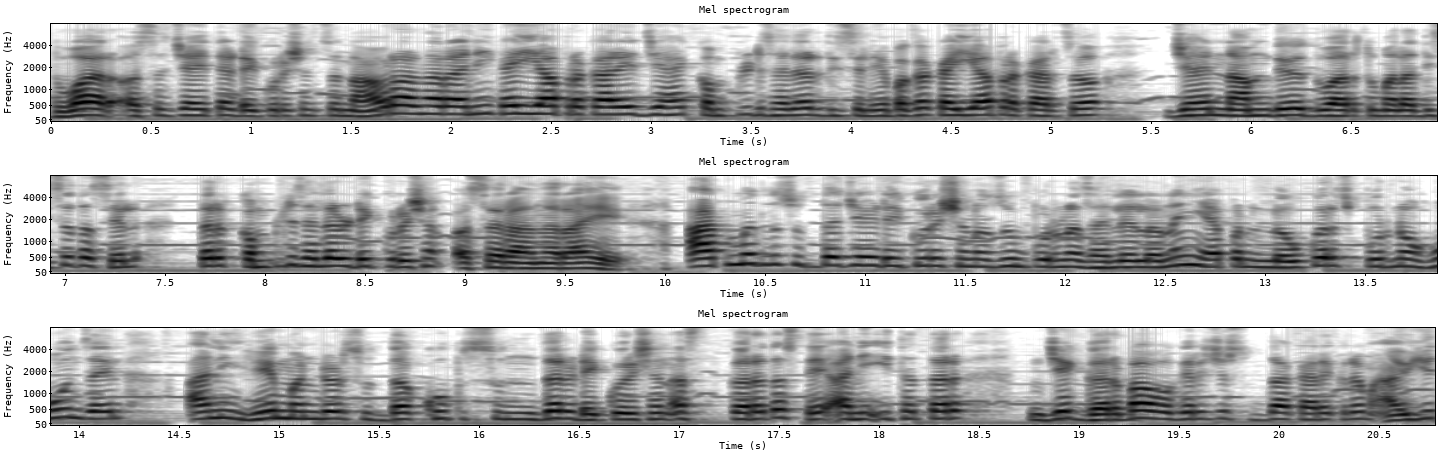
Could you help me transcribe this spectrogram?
द्वार असं जे आहे त्या डेकोरेशनचं नाव राहणार आहे आणि काही या प्रकारे जे आहे कंप्लीट झाल्यावर दिसेल. हे बघा काही या प्रकारचं जे आहे नामदेव द्वार तुम्हाला दिसत असेल तर कंप्लीट झाल्यावर डेकोरेशन असं राहणार आहे. आतमधलं सुद्धा जे डेकोरेशन अजून पूर्ण झालेलं नाही आहे पण लवकरच पूर्ण होऊन जाईल. आणि हे मंडळ सुद्धा खूप सुंदर डेकोरेशन अस करत असते. आणि इथं तर जे गरबा वगैरेचे सुद्धा कार्यक्रम आयोजित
